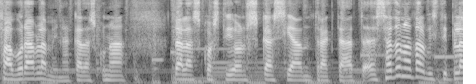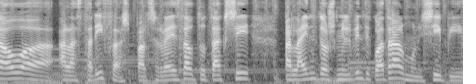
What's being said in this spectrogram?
favorablement a cadascuna de les qüestions que s'hi han tractat. S'ha donat el vistiplau a, a les tarifes pels serveis d'autotaxi per l'any 2024 al municipi.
